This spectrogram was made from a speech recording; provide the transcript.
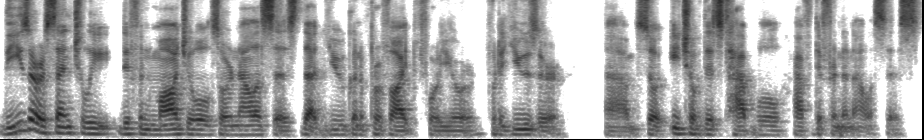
These are essentially different modules or analysis that you're going to provide for your for the user. Um, so each of this tab will have different analysis.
